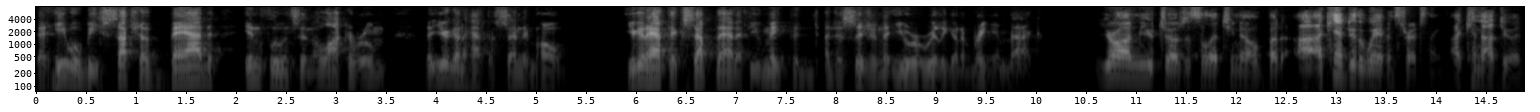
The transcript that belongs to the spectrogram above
that he will be such a bad influence in the locker room that you're going to have to send him home. You're going to have to accept that if you make the a decision that you were really going to bring him back. You're on mute, Joe, just to let you know. But I, I can't do the wave and stretch thing. I cannot do it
